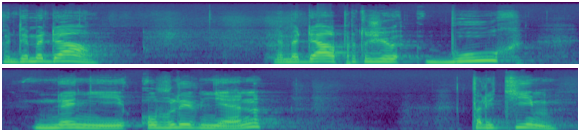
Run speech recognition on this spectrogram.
jdeme dál. Jdeme dál, protože Bůh není ovlivněn tady tím.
